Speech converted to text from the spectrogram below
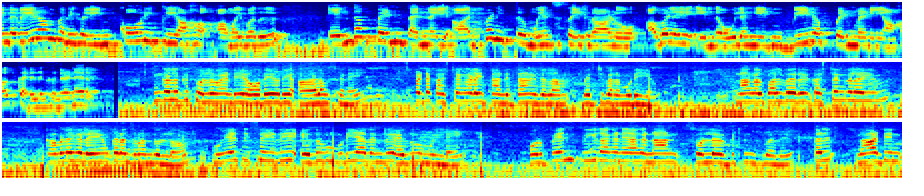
இந்த வீராங்கனைகளின் கோரிக்கையாக அமைவது எந்த பெண் தன்னை அர்ப்பணித்து முயற்சி செய்கிறாளோ அவளே இந்த உலகின் வீர பெண்மணியாக கருதுகின்றனர். எங்களுக்கு சொல்ல வேண்டிய ஒரே ஒரு ஆலோசனை பட்ட கஷ்டங்களை தாண்டித்தான் இதெல்லாம் வெற்றி பெற முடியும். நாங்கள் பல்வேறு கஷ்டங்களையும் கவலைகளையும் கடந்து வந்துள்ளோம். முயற்சி செய்து எதுவும் முடியாதென்று எதுவும் இல்லை. ஒரு பெண் வீராங்கனையாக நான் சொல்ல விரும்புவது நாட்டின்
